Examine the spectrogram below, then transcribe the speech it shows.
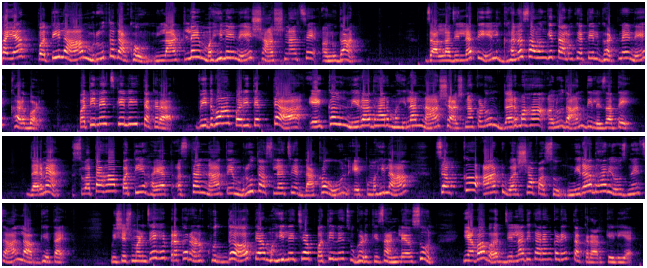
हयात पतीला मृत दाखवून लाटले महिलेने शासनाचे अनुदान. जालना जिल्ह्यातील घनसावंगी तालुक्यातील घटनेने खळबळ. पतीनेच केली तक्रार. विधवा परित्यक्त्या एकल निराधार महिलांना शासनाकडून दरमहा अनुदान दिले जाते. दरम्यान स्वतः पती हयात असताना ते मृत असल्याचे दाखवून एक महिला चक्क आठ वर्षापासून निराधार योजनेचा लाभ घेत आहे. विशेष म्हणजे हे प्रकरण खुद्द त्या महिलेच्या पतीनेच उघडकीस आणले असून याबाबत जिल्हाधिकाऱ्यांकडे तक्रार केली आहे.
